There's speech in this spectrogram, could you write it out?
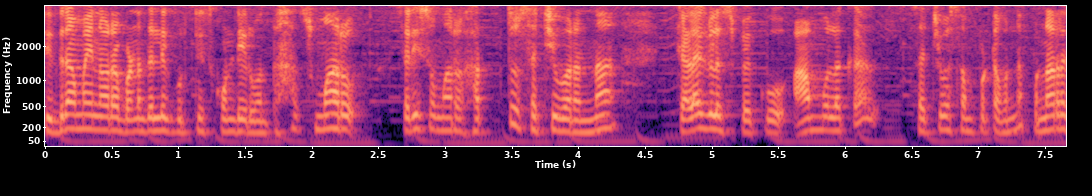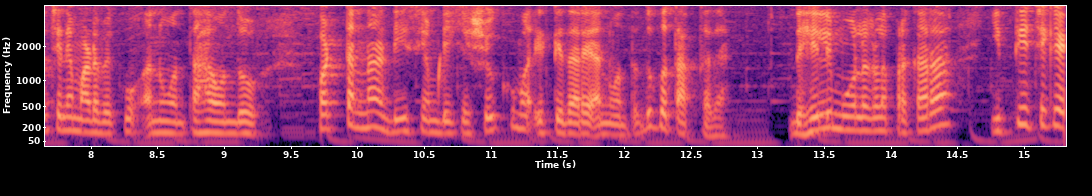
ಸಿದ್ದರಾಮಯ್ಯನವರ ಬಣದಲ್ಲಿ ಗುರುತಿಸಿಕೊಂಡಿರುವಂತಹ ಸುಮಾರು, ಸರಿಸುಮಾರು ಹತ್ತು ಸಚಿವರನ್ನು ಕೆಳಗಿಳಿಸಬೇಕು. ಆ ಮೂಲಕ ಸಚಿವ ಸಂಪುಟವನ್ನು ಪುನರ್ರಚನೆ ಮಾಡಬೇಕು ಅನ್ನುವಂತಹ ಒಂದು ಪಟ್ಟನ್ನು D C M D K Shivakumar ಇಟ್ಟಿದ್ದಾರೆ ಅನ್ನುವಂಥದ್ದು ಗೊತ್ತಾಗ್ತದೆ. ದೆಹಲಿ ಮೂಲಗಳ ಪ್ರಕಾರ ಇತ್ತೀಚೆಗೆ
